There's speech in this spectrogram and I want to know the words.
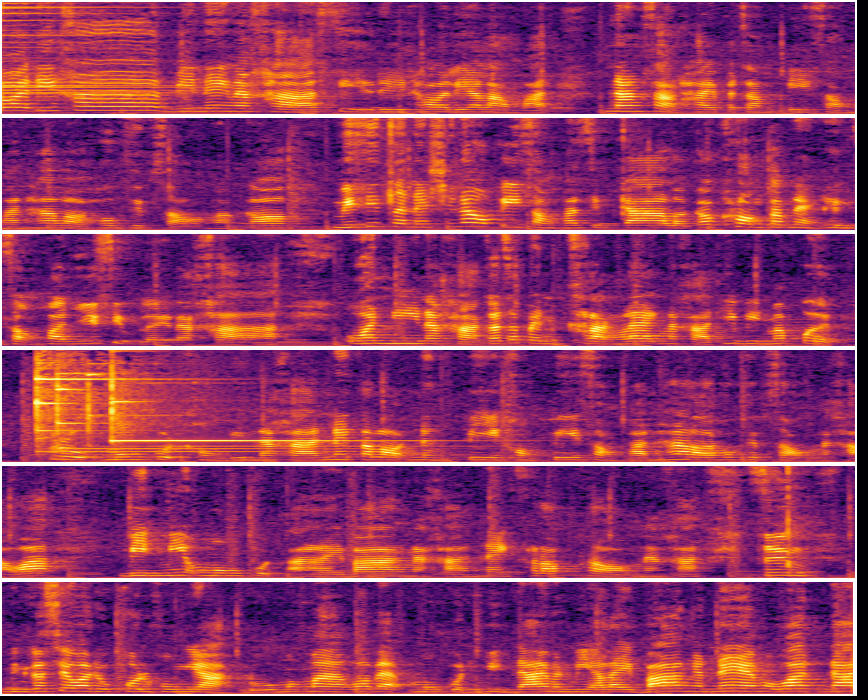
สวัสดีค่ะบินเองนะคะสิริทอเรียหลังวัด นางสาวไทยประจำปี 2562 แล้วก็ Miss International ปี 2019 แล้วก็ครองตำแหน่งถึง 2020 เลยนะคะ วันนี้นะคะก็จะเป็นครั้งแรกนะคะที่บินมาเปิด กรุมงกุฎของบินนะคะ ในตลอด 1 ปีของปี 2562 นะคะว่าบินมีมงกุฎอะไรบ้างนะคะ ในครอบครองนะคะ ซึ่งบินก็เชื่อว่าทุกคนคงอยากรู้มากๆ ว่าแบบมงกุฎที่บินได้มันมีอะไรบ้างกันแน่ เพราะว่าได้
